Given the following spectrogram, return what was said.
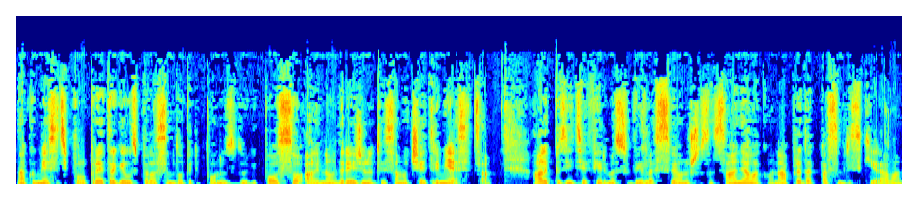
Nakon mjeseci polu pretrage uspjela sam dobiti ponud za drugi posao, ali na određeno to je samo četiri mjeseca. Ali pozicije firme su bile sve ono što sam sanjala kao napredak, pa sam riskirala.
